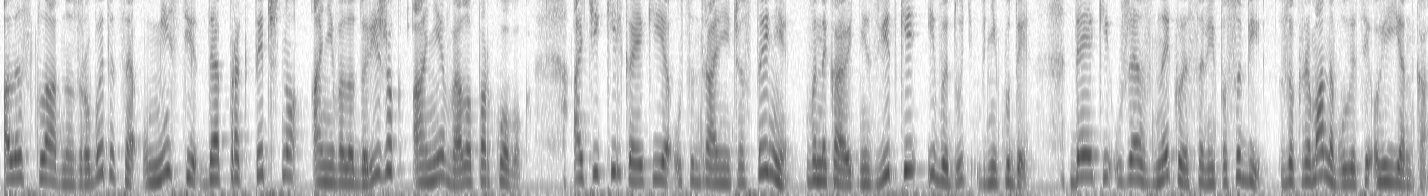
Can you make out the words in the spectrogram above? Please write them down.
але складно зробити це у місті, де практично ані велодоріжок, ані велопарковок. А ті кілька, які є у центральній частині, виникають ні звідки і ведуть в нікуди. Деякі уже зникли самі по собі, зокрема на вулиці Огієнка.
